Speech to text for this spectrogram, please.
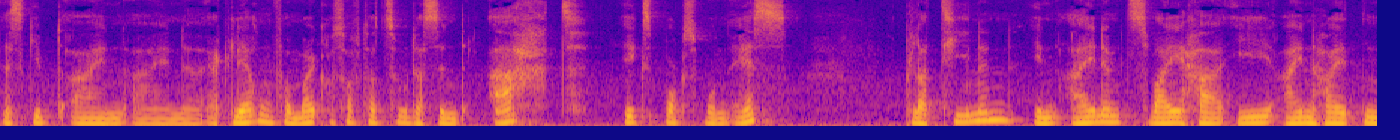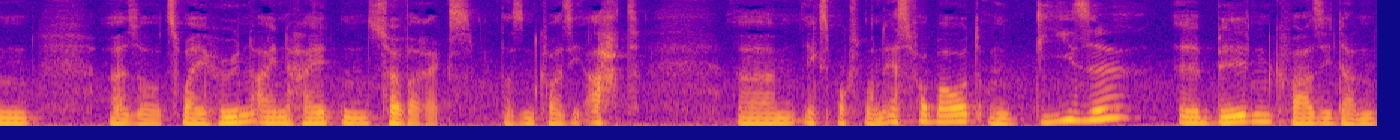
es gibt ein, eine Erklärung von Microsoft dazu. Das sind acht Xbox One S Platinen in einem 2 HE Einheiten, also zwei Höheneinheiten Server Racks. Da sind quasi acht ähm, Xbox One S verbaut und diese äh, bilden quasi dann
